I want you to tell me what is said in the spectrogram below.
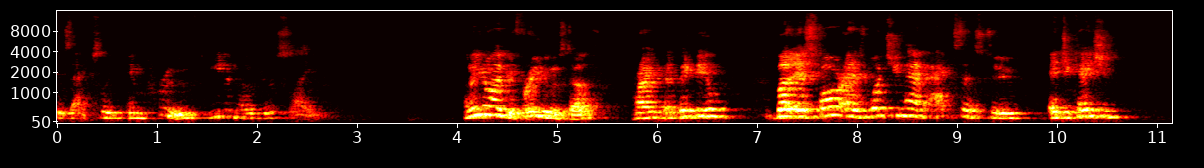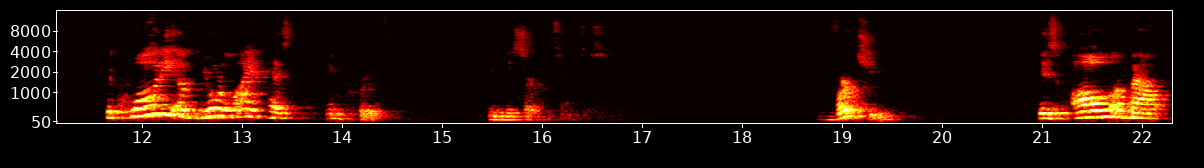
is actually improved even though you're a slave. I know you don't have your freedom and stuff, right? A big deal. But as far as what you have access to, education, the quality of your life has improved in these circumstances. Virtue is all about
